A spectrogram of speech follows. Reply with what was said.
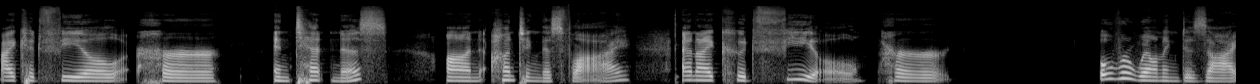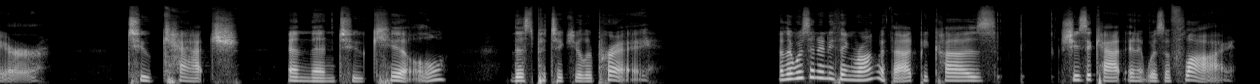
I could feel her intentness on hunting this fly, and I could feel her overwhelming desire to catch and then to kill this particular prey. And there wasn't anything wrong with that because she's a cat and it was a fly.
